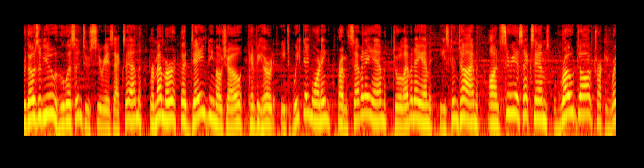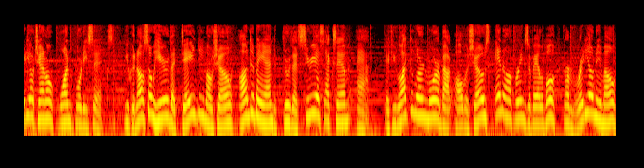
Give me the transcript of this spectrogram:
For those of you who listen to SiriusXM, remember the Dave Nemo Show can be heard each weekday morning from 7 a.m. to 11 a.m. Eastern Time on SiriusXM's Road Dog Trucking Radio Channel 146. You can also hear the Dave Nemo Show on demand through the SiriusXM app. If you'd like to learn more about all the shows and offerings available from Radio Nemo,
